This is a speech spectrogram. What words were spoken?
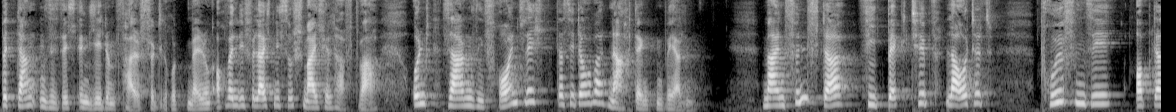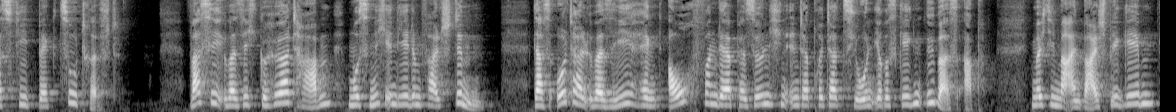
Bedanken Sie sich in jedem Fall für die Rückmeldung, auch wenn die vielleicht nicht so schmeichelhaft war und sagen Sie freundlich, dass Sie darüber nachdenken werden. Mein fünfter Feedback-Tipp lautet, prüfen Sie, ob das Feedback zutrifft. Was Sie über sich gehört haben, muss nicht in jedem Fall stimmen. Das Urteil über Sie hängt auch von der persönlichen Interpretation Ihres Gegenübers ab. Ich möchte Ihnen mal ein Beispiel geben.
